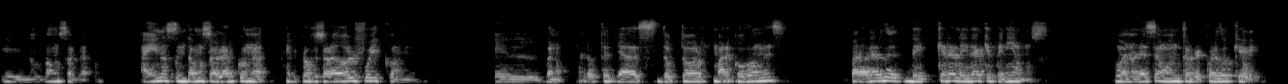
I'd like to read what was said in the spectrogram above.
y nos vamos a hablar. Ahí nos sentamos a hablar con el profesor Adolfo y con el, bueno, creo que ya es doctor Marco Gómez, para hablar de, qué era la idea que teníamos. Bueno, en ese momento recuerdo que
